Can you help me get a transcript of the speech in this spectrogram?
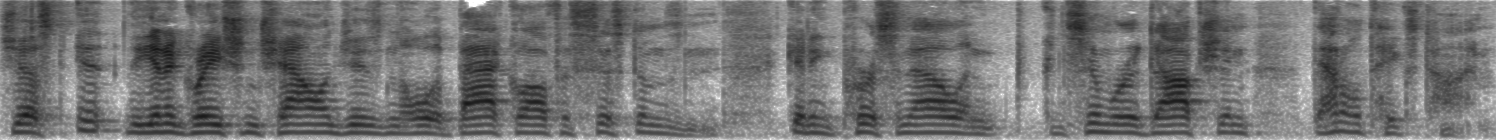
just in, the integration challenges and all the back office systems and getting personnel and consumer adoption, that all takes time.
